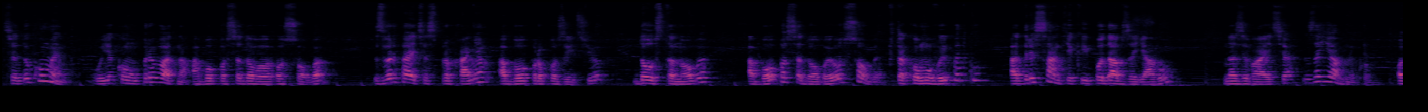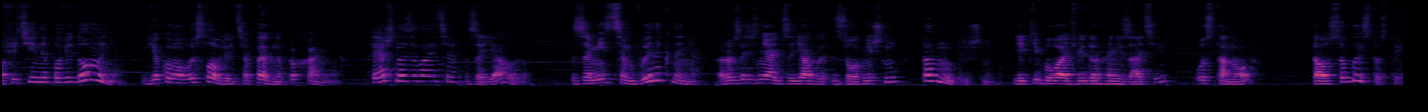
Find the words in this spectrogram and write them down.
це документ, у якому приватна або посадова особа звертається з проханням або пропозицією до установи або посадової особи. В такому випадку адресант, який подав заяву, називається заявником. Офіційне повідомлення, в якому висловлюється певне прохання, теж називається заявою. За місцем виникнення розрізняють заяви зовнішні та внутрішні, які бувають від організацій, установ та особистостей.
